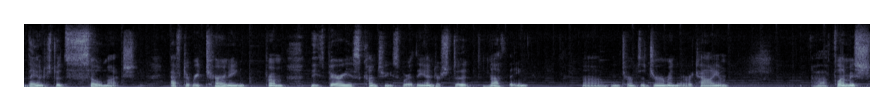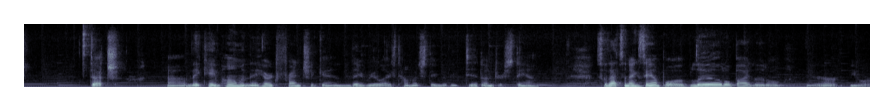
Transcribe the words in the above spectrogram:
They understood so much. After returning from these various countries where they understood nothing um, in terms of German or Italian, uh, Flemish, Dutch, um, they came home and they heard French again. They realized how much they really did understand. So that's an example of little by little, you're, you're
